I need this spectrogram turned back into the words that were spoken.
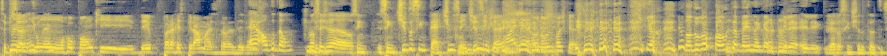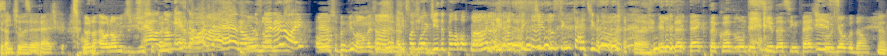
Você precisa É, de um roupão que dê para respirar mais através dele. É isso. algodão. Que não seja o sen- sentido sintético. Sentido sintético é o nome do podcast. e, o, e o nome do roupão também, né, cara? Porque ele, ele gera o sentido da temperatura. Sentido sintético. Desculpa. É o, é o nome de, de É super o nome eu acho, é, o nome do super-herói. Ou um super vilão, vai saber, né? Ele foi mordido pelo roupão, ele criou um sentido sintético. Ele detecta quando um tecido é sintético ou Isso. de algodão. É.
